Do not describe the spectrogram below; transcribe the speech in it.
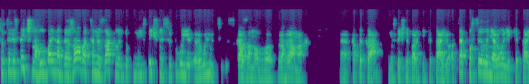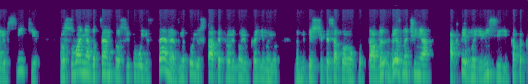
Соціалістична глобальна держава це не заклик до комуністичної світової революції, сказано в програмах КПК е, Комуністичної партії Китаю, а це посилення ролі Китаю в світі, просування до центру світової сцени з метою стати провідною країною до 2050 року та визначення активної місії КПК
